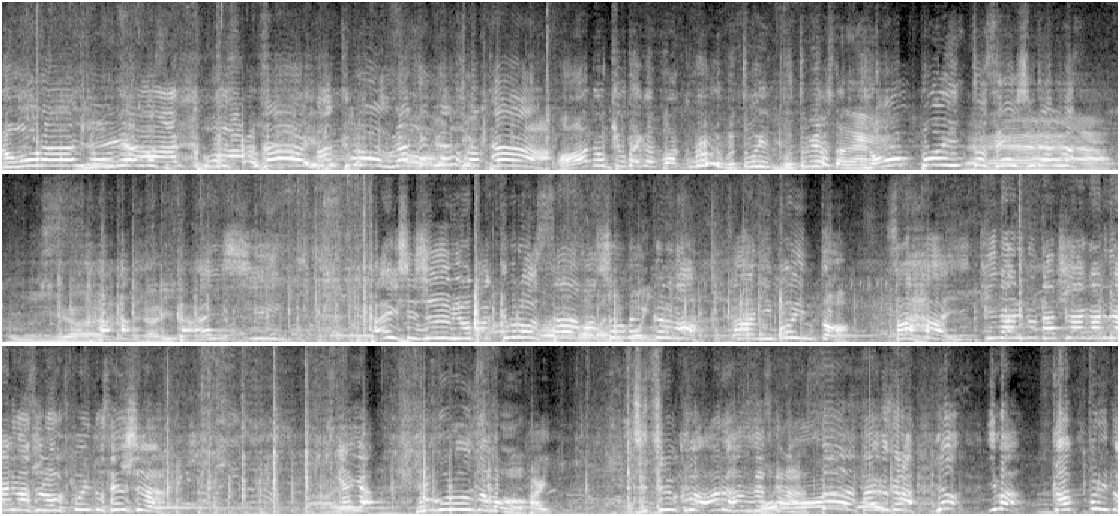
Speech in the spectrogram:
ローラー移動であります。いやーさあ、バックブロー裏手になってしまった。あの巨体がバックブローでぶっ飛びぶっ飛びましたね。4ポイント選手であります。すいやいきなり開始開始10秒バックブロー。さあ真正面からのさあ2ポイント。さあいきなりの立ち上がりであります。6ポイント選手い。やいやヨゴローザもはい。実力はあるはずですから。さあサイドからいや今がっぷりと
